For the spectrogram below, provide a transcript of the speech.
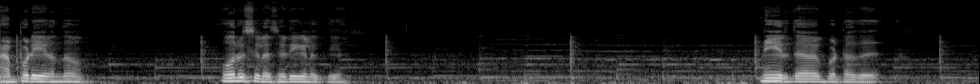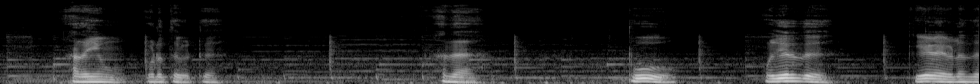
அப்படி இருந்தும் ஒரு சில செடிகளுக்கு நீர் தேவைப்பட்டது அதையும் கொடுத்துவிட்டு அந்த பூ உதிர்ந்து கீழே விழுந்த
